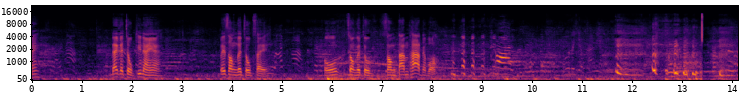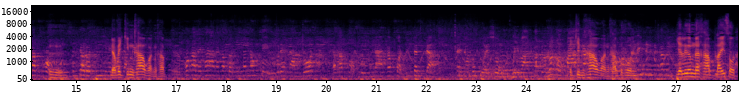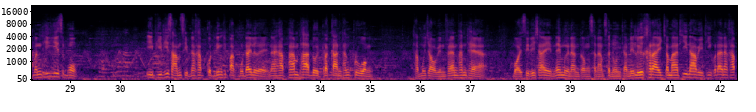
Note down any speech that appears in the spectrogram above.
ได้กระจกที่ไหนอะ ไปส่องกระจกใส่ โอ้ส่องกระจกส่องตามธาตุนะบอก นิดนึงครับขอบคุณเจ้าหน้าที่นะเดี๋ยวไปกินข้าวก่อนครับเพราะการในท่านะครับตอนนี้ท่านน้องเก่งผู้ได้นำรถนะครับขอบคุณมากครับก่อนที่ท่านจะได้นำผู้ป่วยส่งโรงพยาบาลนะครับเดี๋ยวรถออกมาไปกินข้าวก่อนครับ ทุกคนนิดนึงนะครับอีกอย่าลืมนะครับไลฟ์สดวันที่ 26 EP ที่ 30 นะครับ กดลิงก์ที่ปักหมุดได้เลยนะครับห้ามพลาดโดยประการทั้งปวงทำมุเจ้าเป็นแฟนพันธ์แท้บอยสิริชัยในมือนันต้องสนับสนุนกันหรือใครจะมาที่หน้าเวทีก็ได้นะครับ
